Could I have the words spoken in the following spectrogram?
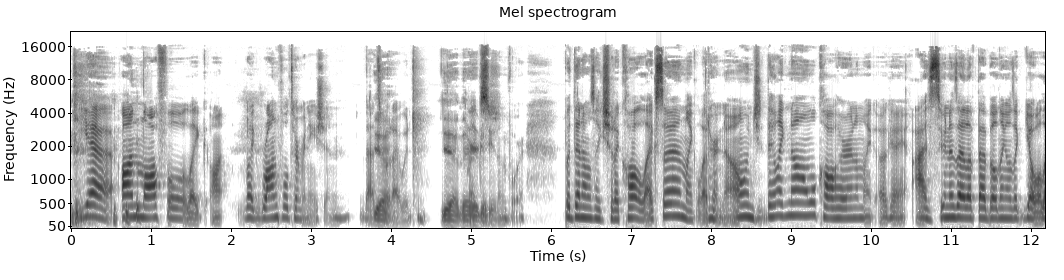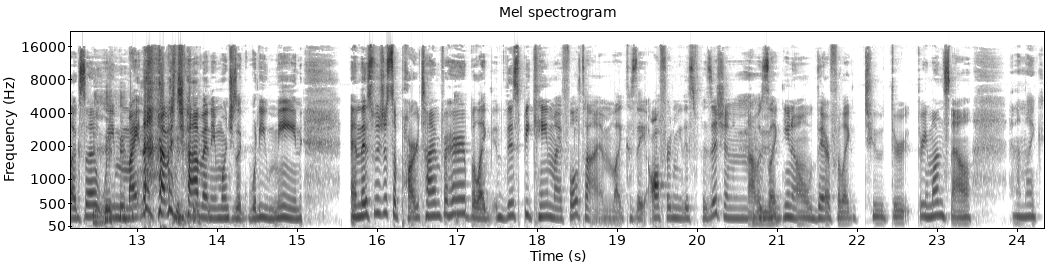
yeah, unlawful like on, like wrongful termination. That's Yeah. what I would yeah, there like it sue them for. But then I was like, should I call Alexa and like let her know? And she, they're like, no, we'll call her. And I'm like, okay. As soon as I left that building, I was like, yo, Alexa, we might not have a job anymore. And she's like, what do you mean? And this was just a part time for her, but like this became my full time, like because they offered me this position, and I was Mhm. like, you know, there for like two, three, three months now, and I'm like,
